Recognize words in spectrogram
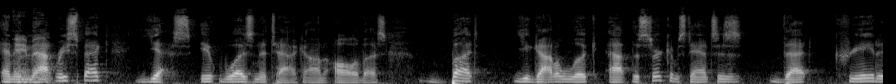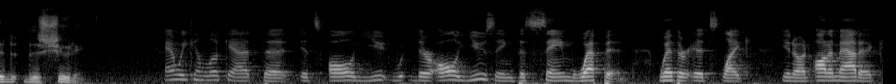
And in that respect, yes, it was an attack on all of us. But you got to look at the circumstances that created this shooting. And we can look at that it's all u- they're all using the same weapon, whether it's like you know an automatic,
